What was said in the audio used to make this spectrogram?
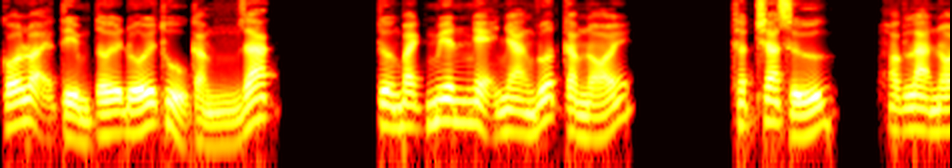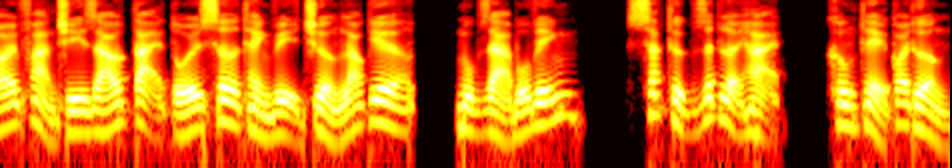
có loại tìm tới đối thủ cảm giác. Tường Bạch Miên nhẹ nhàng vuốt cằm nói, thật cha xứ, hoặc là nói phản trí giáo tại tối sơ thành vị trưởng lão kia, mục giả bố vĩnh, xác thực rất lợi hại, không thể coi thường.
